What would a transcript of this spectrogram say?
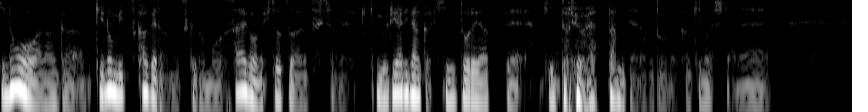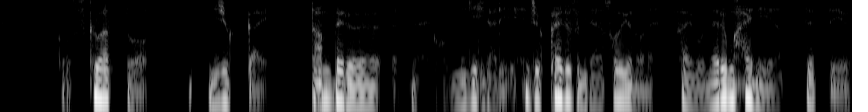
昨日はなんか、昨日3つかけたんですけども、最後の1つはあれでしたね。無理やりなんか筋トレやって、筋トレをやったみたいなことをね、書きましたね。こうスクワット20回、ダンベル、ね、こう右左10回ずつみたいな、そういうのをね、最後寝る前にやってっていう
